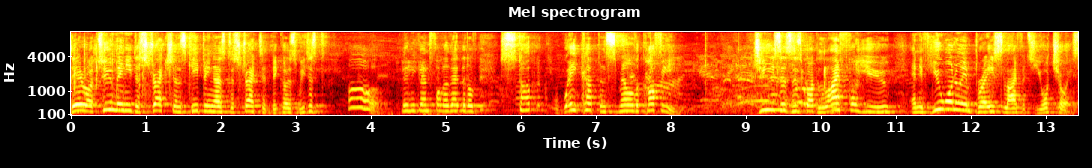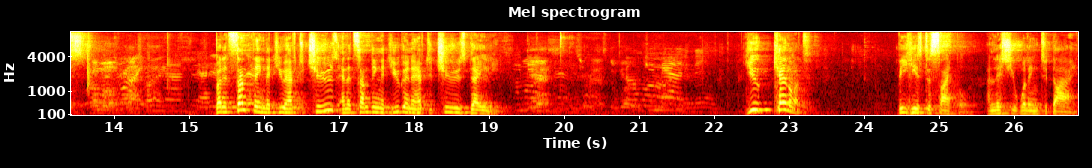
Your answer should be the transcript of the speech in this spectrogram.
There are too many distractions keeping us distracted because we just, oh, let me go and follow that little. Stop, wake up and smell the coffee. Jesus has got life for you, and if you want to embrace life, it's your choice. But it's something that you have to choose, and it's something that you're going to have to choose daily. You cannot be his disciple unless you're willing to die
